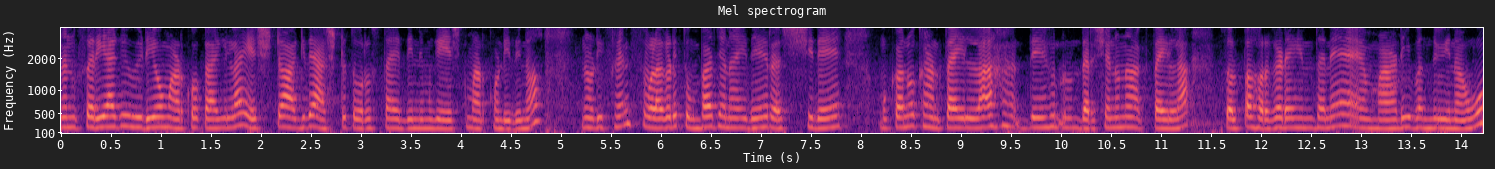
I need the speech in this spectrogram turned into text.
ನನಗೆ ಸರಿಯಾಗಿ ವಿಡಿಯೋ ಮಾಡ್ಕೋಕ್ಕಾಗಿಲ್ಲ ಎಷ್ಟು ಆಗಿದೆ ಅಷ್ಟು ತೋರಿಸ್ತಾ ಇದ್ದೀನಿ, ನಿಮಗೆ ಎಷ್ಟು ಮಾಡ್ಕೊಂಡಿದ್ದೀನೋ. ನೋಡಿ ಫ್ರೆಂಡ್ಸ್, ಒಳಗಡೆ ತುಂಬ ಜನ ಇದೆ, ರಶ್ ಇದೆ. ಮುಖನೂ ಕಾಣ್ತಾ ಇಲ್ಲ, ದೇವ್ರ ದರ್ಶನವೂ ಆಗ್ತಾಯಿಲ್ಲ ಸ್ವಲ್ಪ ಹೊರಗಡೆಯಿಂದನೇ ಮಾಡಿ ಬಂದ್ವಿ ನಾವು.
